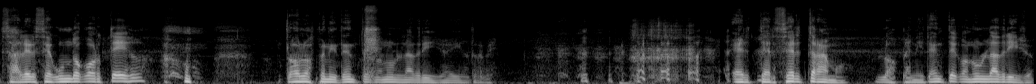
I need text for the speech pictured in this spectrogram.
Sale el segundo cortejo, todos los penitentes con un ladrillo ahí otra vez. El tercer tramo, los penitentes con un ladrillo.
